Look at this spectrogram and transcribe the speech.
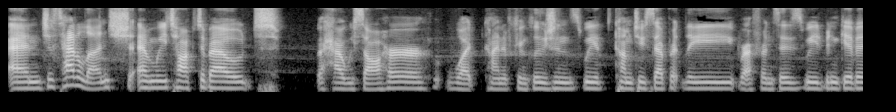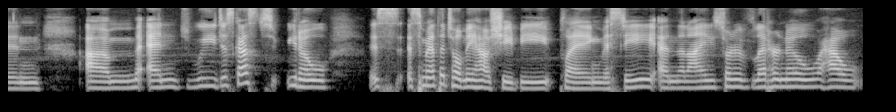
and just had a lunch, and we talked about how we saw her, what kind of conclusions we had come to separately, references we'd been given, um, and we discussed, you know. Samantha told me how she'd be playing Misty, and then I sort of let her know how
